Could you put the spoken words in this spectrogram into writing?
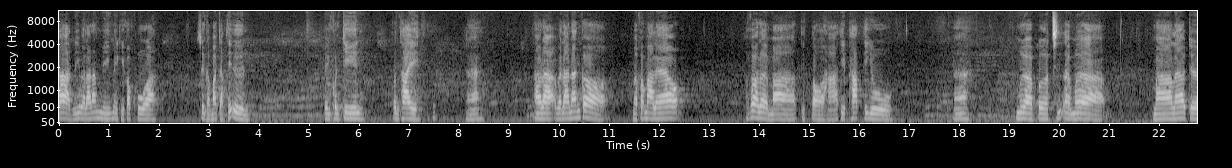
ราชนี้เวลานั้นมีไม่กี่ครอบครัว ซึ่งก็มาจากที่อื่น เป็นคนจีน คนไทยนะเอาละเวลานั้นก็มาเข้ามาแล้วก็เริ่มมาติดต่อหาที่พักที่อยู่นะ เมื่อเปิดเมื่อมาแล้วเจอ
